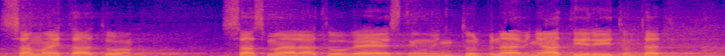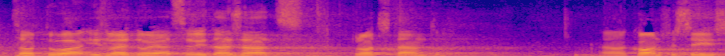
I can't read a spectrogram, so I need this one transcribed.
samaitāto, sasmērēto vēsti, un viņi turpināja viņu attīrīt. Tad caur to izveidojās arī dažādas protestantu konfesijas,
